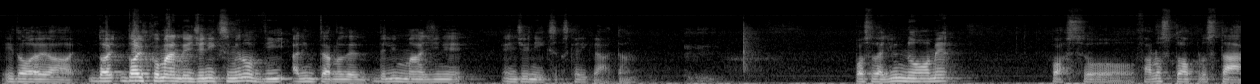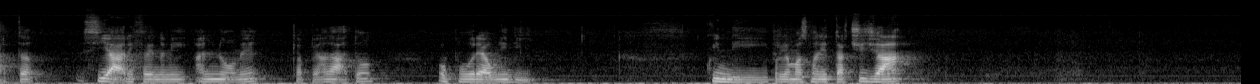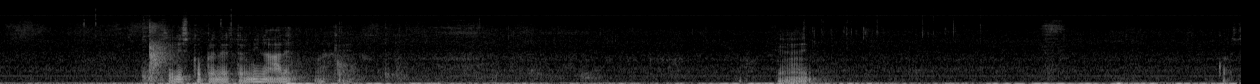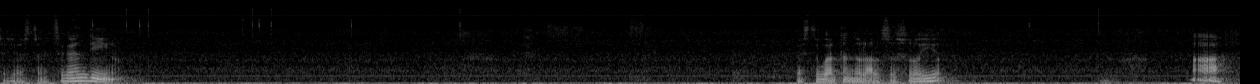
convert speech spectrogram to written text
e do, do, do il comando nginx-v all'interno del, dell'immagine nginx scaricata. Posso dargli un nome, posso farlo stop, lo start, sia riferendomi al nome che ho appena dato, oppure a un id. Quindi proviamo a smanettarci già se riesco a prendere il terminale ok, okay. Questo è abbastanza grandino questo guardando là lo so solo io ah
